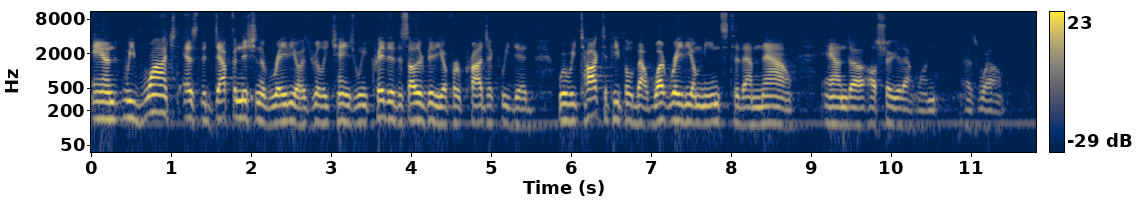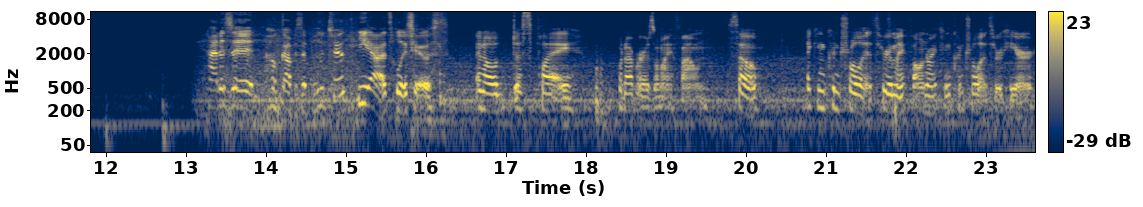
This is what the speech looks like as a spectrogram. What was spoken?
And we've watched as the definition of radio has really changed. We created this other video for a project we did where we talked to people about what radio means to them now. And uh, I'll show you that one as well. How does it hook up? Is it Bluetooth? Yeah, it's Bluetooth. And I'll just play whatever is on my phone. So I can control it through my phone or I can control it through here.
